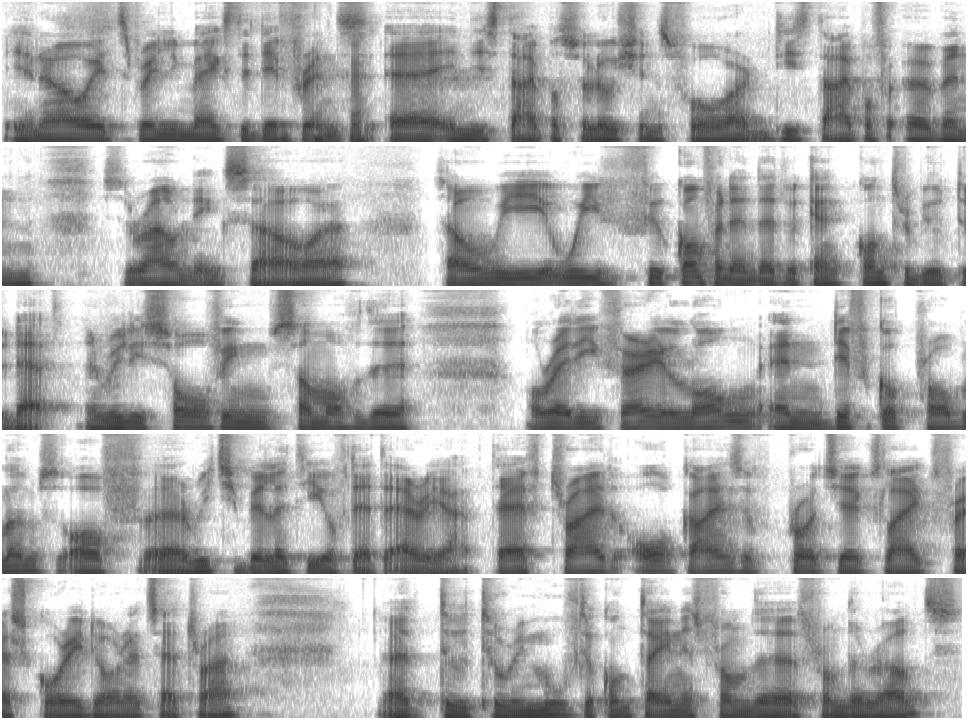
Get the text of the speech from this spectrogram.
you know it really makes the difference uh, in these type of solutions for these type of urban surroundings. So uh, so we we feel confident that we can contribute to that and really solving some of the already very long and difficult problems of uh, reachability of that area. They have tried all kinds of projects like fresh corridor, etc., uh, to to remove the containers from the from the roads.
